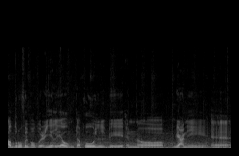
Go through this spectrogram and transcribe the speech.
الظروف الموضوعية اليوم تقول بأنه يعني آه،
